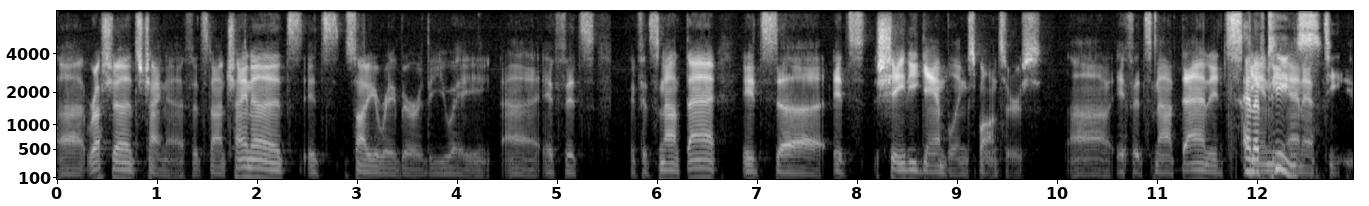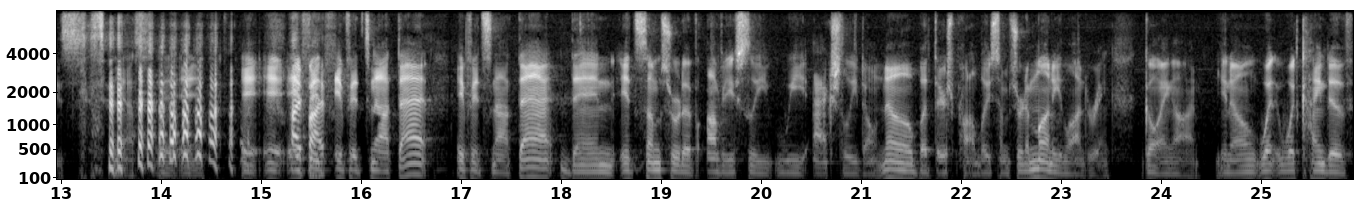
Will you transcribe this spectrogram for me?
uh, Russia, it's China. If it's not China, it's it's Saudi Arabia or the UAE. Uh, if it's if it's not that, it's uh, it's shady gambling sponsors. Uh, if it's not that, it's NFTs. NFTs. yes. It- it- it- High if, five. If it's not that, if it's not that, then it's some sort of obviously we actually don't know, but there's probably some sort of money laundering going on. You know what what kind of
